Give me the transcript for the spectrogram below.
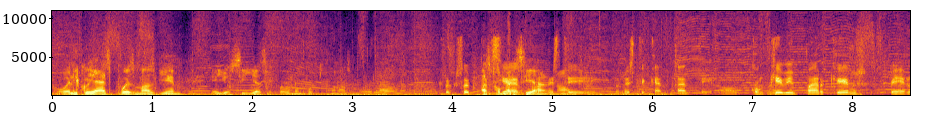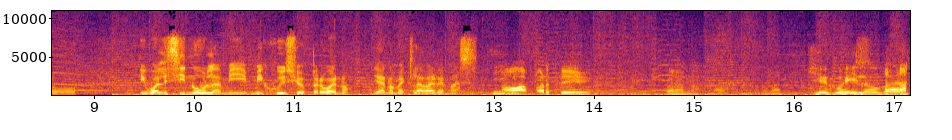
psicodélico. Ya después más bien ellos sí ya se fueron un poquito más por el lado. Creo que soy más comercial con, este, con este cantante, ¿no? Con Kevin Parker, pero igual sí nubla mi, mi juicio, pero bueno, ya no me clavaré más. No, aparte, bueno, no, no. ¿Qué güey? No va.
